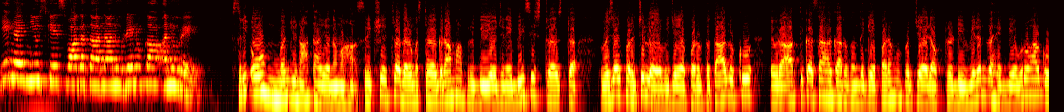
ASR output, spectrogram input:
ಸ್ವಾಗತ, ನಾನು ರೇಣುಕಾ ಅನೂರೆ. ಶ್ರೀ ಓಂ ಮಂಜುನಾಥಾಯ ನಮಃ. ಶ್ರೀ ಕ್ಷೇತ್ರ ಧರ್ಮಸ್ಥಳ ಗ್ರಾಮಾಭಿವೃದ್ಧಿ ಯೋಜನೆ ಬಿಸಿ ಟ್ರಸ್ಟ್, ವಿಜಯಪುರ ಜಿಲ್ಲೆ, ವಿಜಯಪುರ ತಾಲೂಕು ಇವರ ಆರ್ಥಿಕ ಸಹಕಾರದೊಂದಿಗೆ ಪರಮ ಪೂಜ್ಯ ಡಾಕ್ಟರ್ ಡಿ ವೀರೇಂದ್ರ ಹೆಗ್ಡೆ ಅವರು ಹಾಗೂ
